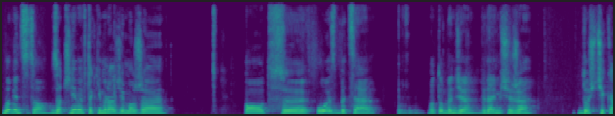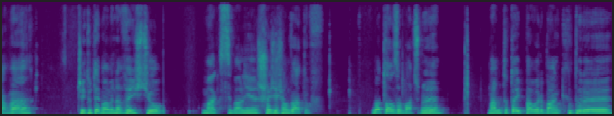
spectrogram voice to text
No więc co? Zaczniemy w takim razie może od y, USB-C, bo to będzie, wydaje mi się, że dość ciekawe. Czyli tutaj mamy na wyjściu maksymalnie 60 W. No to zobaczmy. Mam tutaj powerbank, który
